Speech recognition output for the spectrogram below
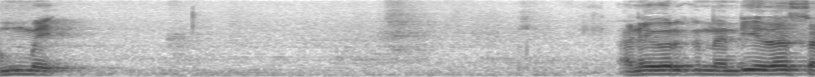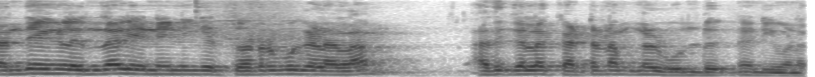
உண்மை. அனைவருக்கும் நன்றி. ஏதாவது சந்தேகங்கள் இருந்தால் என்னை நீங்கள் தொடர்பு கொள்ளலாம். அதுக்கெல்லாம் கட்டணங்கள் உண்டு. நன்றி வணக்கம்.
